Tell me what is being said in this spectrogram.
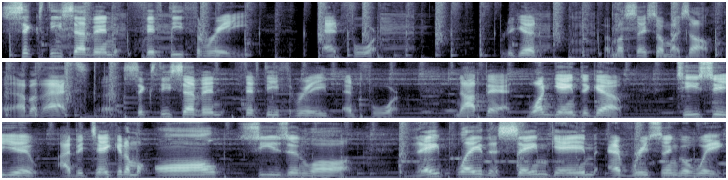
67 53 and 4. Pretty good. I must say so myself. How about that? Uh, 67 53 and 4. Not bad. One game to go. TCU. I've been taking them all season long. They play the same game every single week,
